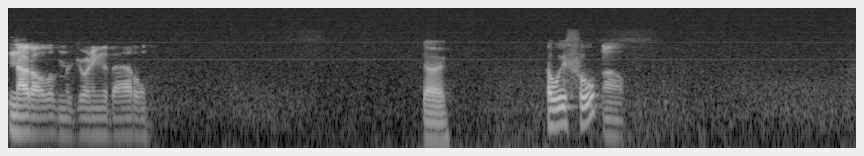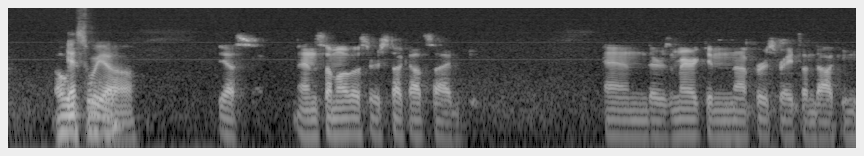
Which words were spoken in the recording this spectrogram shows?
Not all of them are joining the battle. No. Are we full? Oh, Are yes, full we now? are. yes. And some of us are stuck outside. And there's American uh, first rates on docking.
